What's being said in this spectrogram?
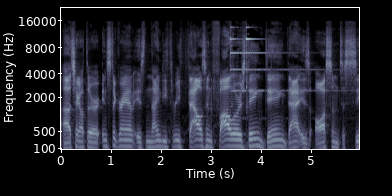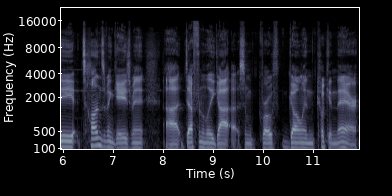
Uh, check out their Instagram is 93,000 followers. Ding, ding. That is awesome to see. Tons of engagement. Uh, definitely got uh, some growth going, cooking there.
